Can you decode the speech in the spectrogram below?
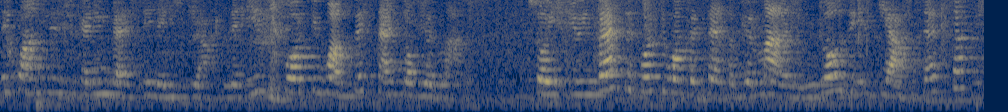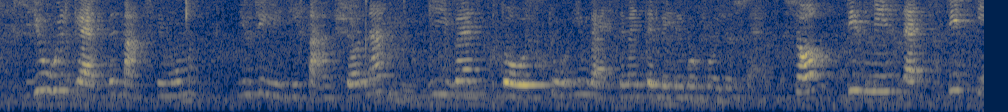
the quantity that you can invest in the risky asset, that is 41% of your money. So if you invest 41% of your money in those risky assets, you will get the maximum utility function given those two investments available for yourself. So this means that 59%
